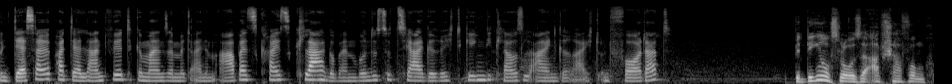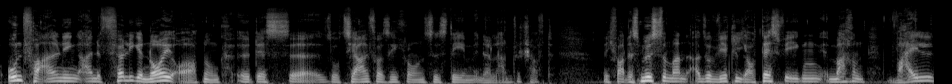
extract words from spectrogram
Und deshalb hat der Landwirt gemeinsam mit einem Arbeitskreis Klage beim Bundessozialgericht gegen die Klausel eingereicht und fordert bedingungslose Abschaffung und vor allen Dingen eine völlige Neuordnung äh, des äh, Sozialversicherungssystems in der Landwirtschaft. Das müsste man also wirklich auch deswegen machen, weil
